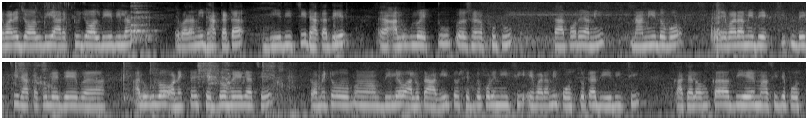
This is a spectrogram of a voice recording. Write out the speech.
এবারে জল দিয়ে আরেকটু জল দিয়ে দিলাম। এবার আমি ঢাকাটা দিয়ে দিচ্ছি। ঢাকা দিয়ে আলুগুলো একটু ফুটুক। তারপরে আমি নামিয়ে দেবো। এবার আমি দেখছি দেখছি ঢাকা খুলে যে আলুগুলো অনেকটাই সেদ্ধ হয়ে গেছে। টমেটো দিলেও আলুটা আগেই তো সেদ্ধ করে নিয়েছি। এবার আমি পোস্তটা দিয়ে দিচ্ছি। কাঁচা লঙ্কা দিয়ে মাসি যে পোস্ত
